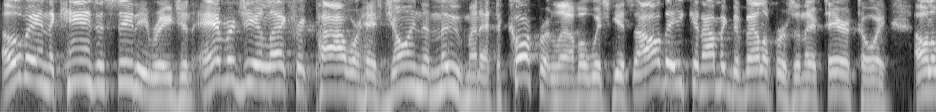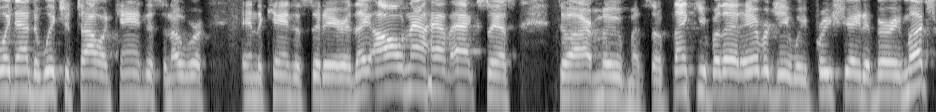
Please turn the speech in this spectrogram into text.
over in the Kansas City region, Evergy Electric Power has joined the movement at the corporate level, which gets all the economic developers in their territory, all the way down to Wichita and Kansas and over in the Kansas City area. They all now have access to our movement. So, thank you for that, Evergy. We appreciate it very much.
